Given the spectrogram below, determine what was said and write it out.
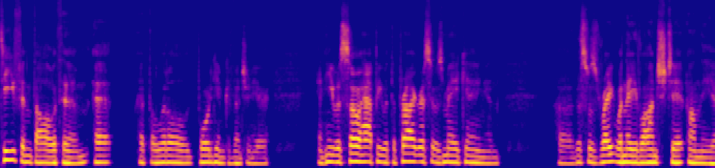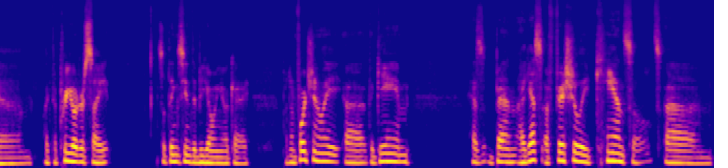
Tiefenthal with him at at the little board game convention here, and he was so happy with the progress it was making, and uh, this was right when they launched it on the um, like the pre-order site, so things seemed to be going okay. But unfortunately, uh, the game has been, I guess, officially canceled, um,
